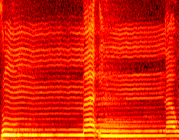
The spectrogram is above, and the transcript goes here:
ثم إنهم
